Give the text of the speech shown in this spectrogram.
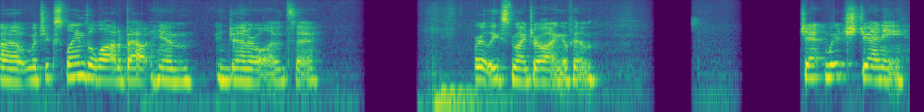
Uh, which explains a lot about him in general, I would say. Or at least my drawing of him. Which Jenny?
